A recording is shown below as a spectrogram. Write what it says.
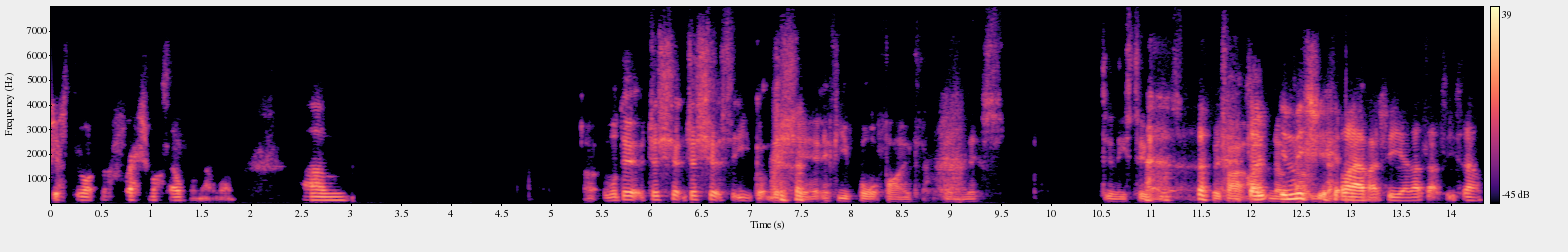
just to like refresh myself on that one. Um, Uh, we'll do it. Just sh- just shirts that you've got this year if you've bought five in this in these two months. Which I, so have no in this year, I have have. actually, yeah, that's actually sound.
